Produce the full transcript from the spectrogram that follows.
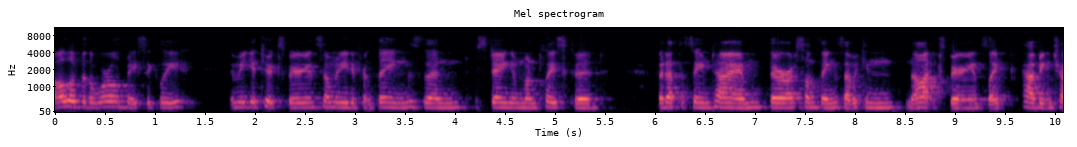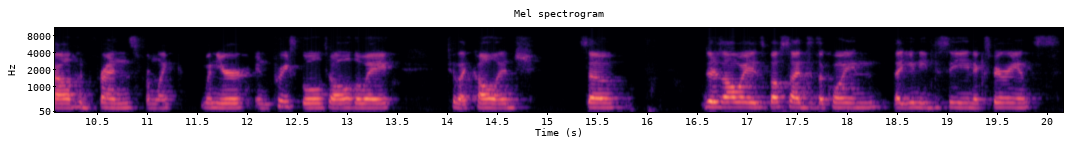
all over the world basically, and we get to experience so many different things than staying in one place could. But at the same time, there are some things that we can not experience, like having childhood friends from like when you're in preschool to all the way to like college so there's always both sides of the coin that you need to see and experience.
